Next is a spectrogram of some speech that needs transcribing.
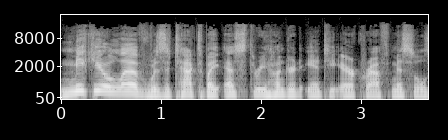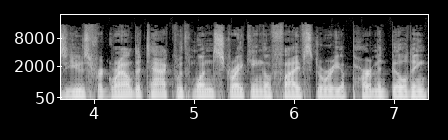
Mykolaiv was attacked by S 300 anti aircraft missiles used for ground attack, with one striking a five story apartment building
